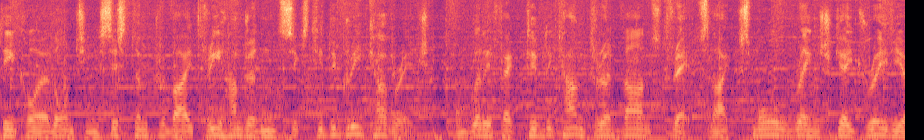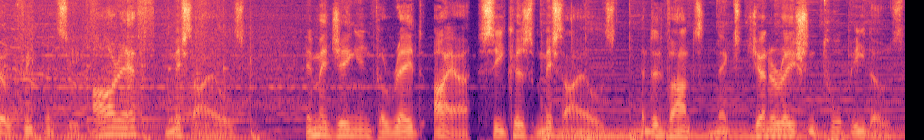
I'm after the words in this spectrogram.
decoy launching system provide 360 degree coverage and will effectively counter advanced threats like small range gate radio frequency RF missiles, imaging infrared IR seekers missiles, and advanced next generation torpedoes.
